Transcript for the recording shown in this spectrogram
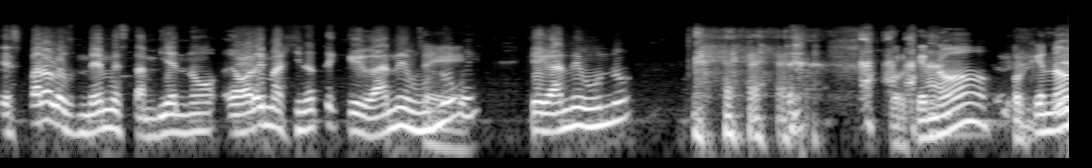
es, para los memes también, ¿no? Ahora imagínate que gane uno, güey. Que gane uno ¿Por qué no? ¿Por qué no?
